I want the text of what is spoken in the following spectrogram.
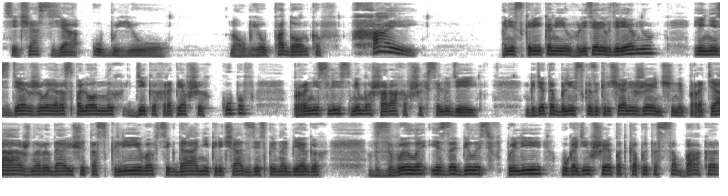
Сейчас я убью, но убью подонков. Хай! Они с криками влетели в деревню и, не сдерживая распаленных, дико храпевших купов, пронеслись мимо шарахавшихся людей — где-то близко закричали женщины, протяжно, рыдающие, тоскливо, всегда они кричат здесь при набегах. Взвыла и забилась в пыли угодившая под копыта собака,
